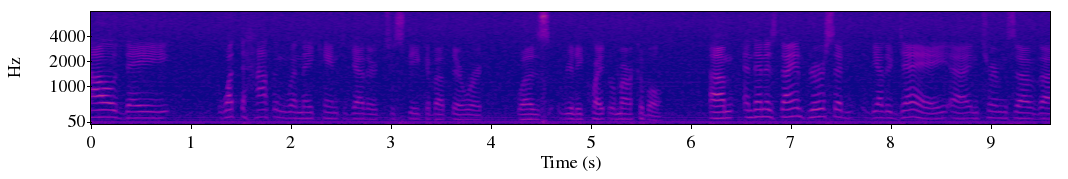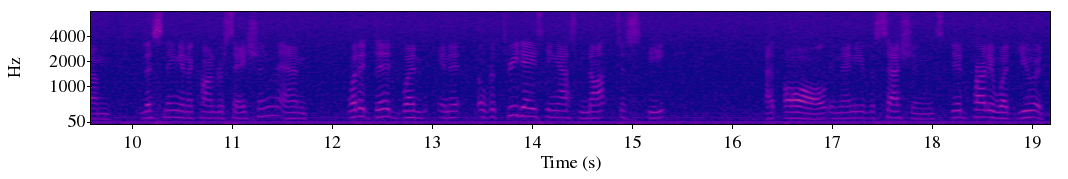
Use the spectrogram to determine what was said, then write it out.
how they, what happened when they came together to speak about their work was really quite remarkable. Um, and then, as Diane Brewer said the other day, uh, in terms of um, listening in a conversation, and what it did when, in it, over three days, being asked not to speak at all in any of the sessions, did partly what you had,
